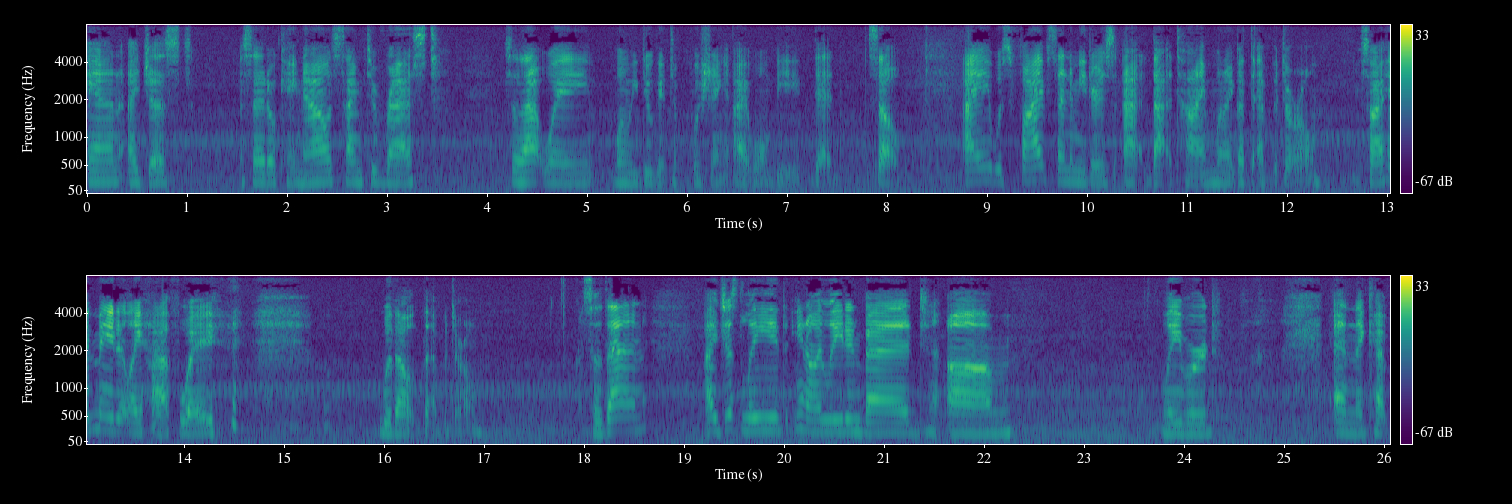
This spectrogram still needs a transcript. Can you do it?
And I just said, okay, now it's time to rest. So that way, when we do get to pushing, I won't be dead. So I was five centimeters at that time when I got the epidural. So I had made it like halfway without the epidural. So then I just laid, you know, I laid in bed, um, labored, and they kept,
